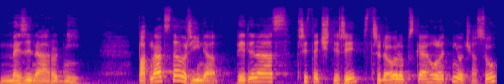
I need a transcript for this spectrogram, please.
mezinárodní. 15. října v 11.34 středoevropského letního času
